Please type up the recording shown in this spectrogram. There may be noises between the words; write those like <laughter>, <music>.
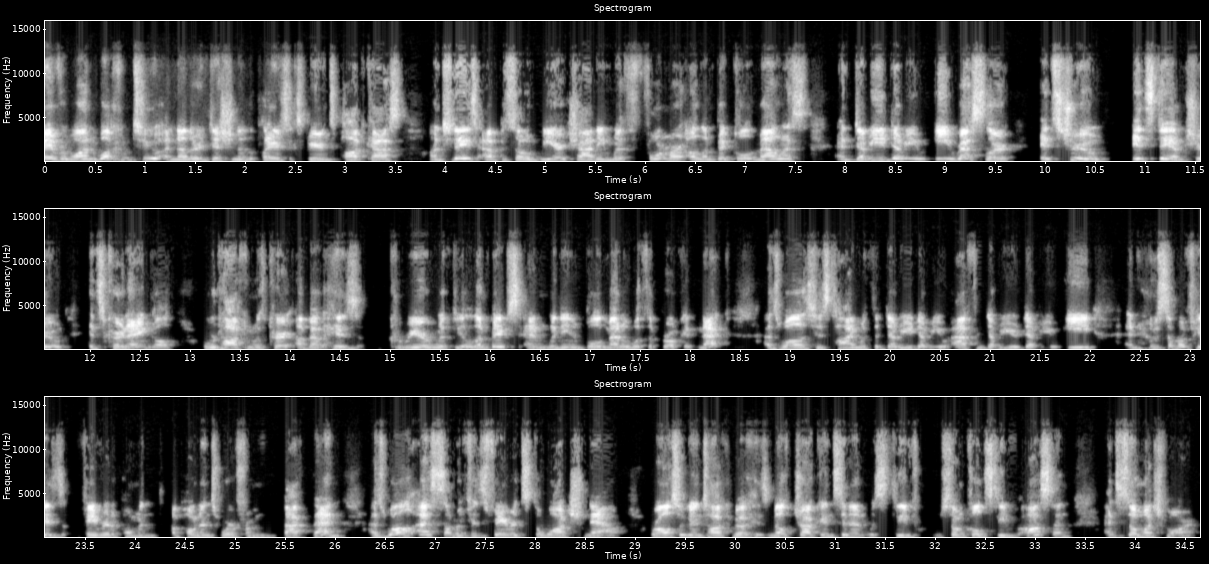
Hey everyone, welcome to another edition of the Players Experience podcast. On today's episode, we are chatting with former Olympic gold medalist and WWE wrestler. It's true, it's damn true. It's Kurt Angle. We're talking with Kurt about his career with the Olympics and winning a gold medal with a broken neck, as well as his time with the WWF and WWE, and who some of his favorite opponent, opponents were from back then, as well as some of his favorites to watch now. We're also going to talk about his milk truck incident with Steve, Stone Cold Steve Austin, and so much more.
